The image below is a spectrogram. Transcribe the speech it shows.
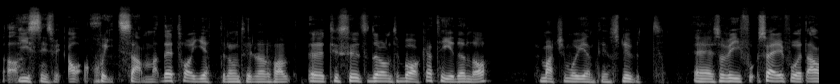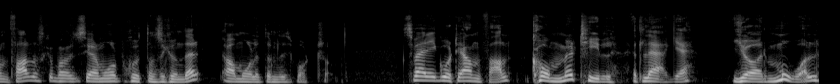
Ja. Gissningsvis. Ja, skitsamma. Det tar jättelång tid i alla fall. Eh, till slut så drar de tillbaka tiden då. För matchen var ju egentligen slut. Eh, så vi Sverige får ett anfall och ska bara göra mål på 17 sekunder. Ja, målet dömdes bort. Så. Sverige går till anfall, kommer till ett läge, gör mål.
